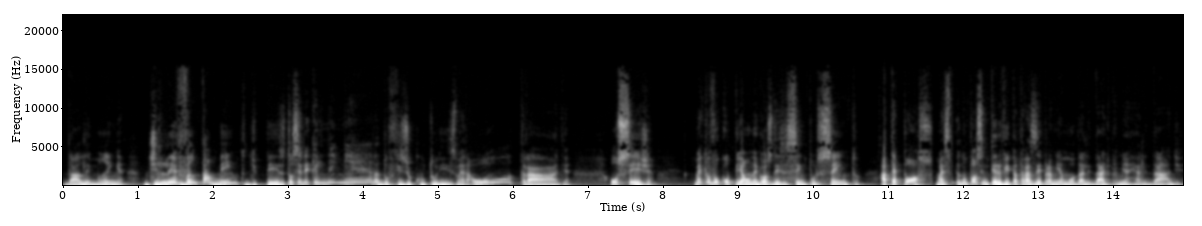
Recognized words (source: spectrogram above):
da Alemanha de levantamento de peso. Então você vê que ele nem era do fisiculturismo, era outra área. Ou seja, como é que eu vou copiar um negócio desse 100%? Até posso, mas eu não posso intervir para trazer para minha modalidade, para minha realidade?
